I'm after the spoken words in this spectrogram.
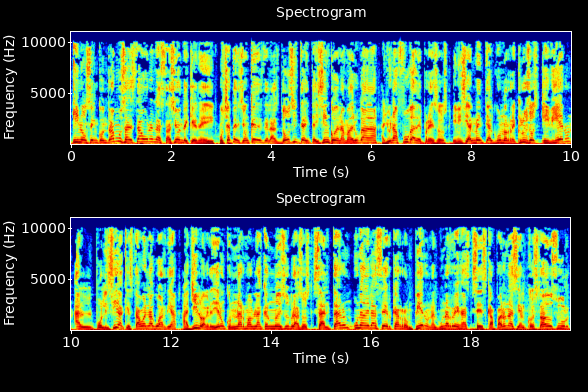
y nos encontramos a esta hora en la estación de Kennedy. Mucha atención que desde las 2 y 35 de la madrugada hay una fuga de presos. Inicialmente algunos reclusos hirieron al policía que estaba en la guardia, allí lo agredieron con un arma blanca en uno de sus brazos, saltaron una de las cercas, rompieron algunas rejas, se escaparon hacia el costado sur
